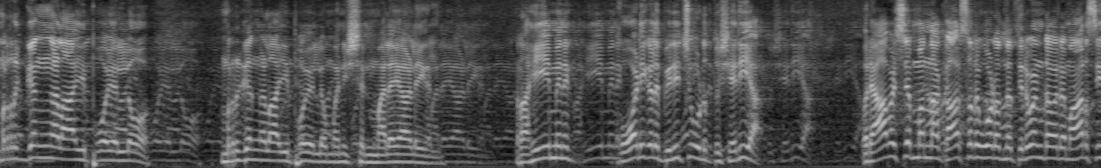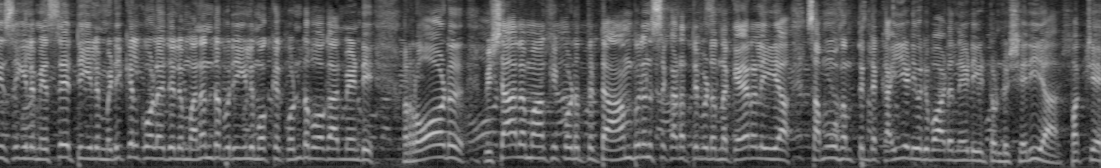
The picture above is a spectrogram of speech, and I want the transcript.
മൃഗങ്ങളായി പോയല്ലോ. മൃഗങ്ങളായി പോയല്ലോ മനുഷ്യൻ മലയാളികൾ. റഹീമിന് കോടികൾ പിരിച്ചു കൊടുത്തു ശരിയാ. ഒരാവശ്യം വന്ന കാസർഗോഡ് നിന്ന് തിരുവനന്തപുരം ആർ സി സിയിലും എസ് എ ടിയിലും മെഡിക്കൽ കോളേജിലും അനന്തപുരിയിലും ഒക്കെ കൊണ്ടുപോകാൻ വേണ്ടി റോഡ് വിശാലമാക്കി കൊടുത്തിട്ട് ആംബുലൻസ് കടത്തിവിടുന്ന കേരളീയ സമൂഹത്തിന്റെ കയ്യടി ഒരുപാട് നേടിയിട്ടുണ്ട്. ശരിയാ. പക്ഷേ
